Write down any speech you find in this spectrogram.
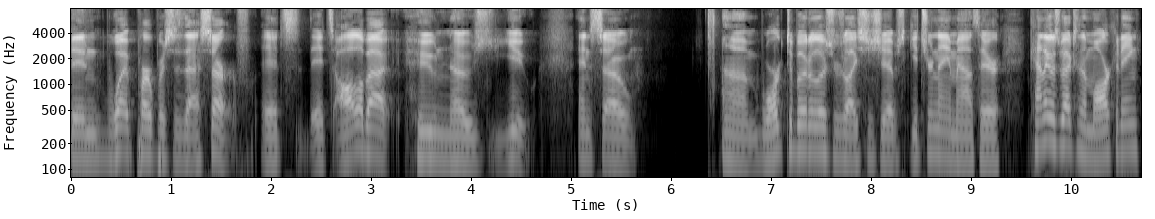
then what purpose does that serve? It's it's all about who knows you, and so um, work to build those relationships, get your name out there. Kind of goes back to the marketing.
